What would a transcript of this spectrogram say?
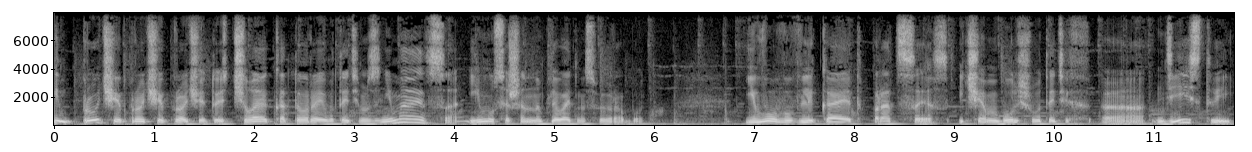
И прочее, прочее, прочее. То есть человек, который вот этим занимается, ему совершенно наплевать на свою работу его вовлекает процесс. И чем больше вот этих э, действий,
